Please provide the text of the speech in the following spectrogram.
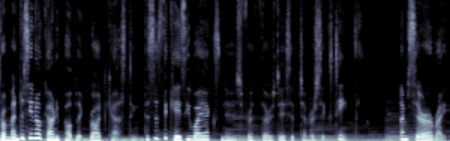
From Mendocino County Public Broadcasting, this is the KZYX News for Thursday, September 16th. I'm Sarah Reith.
